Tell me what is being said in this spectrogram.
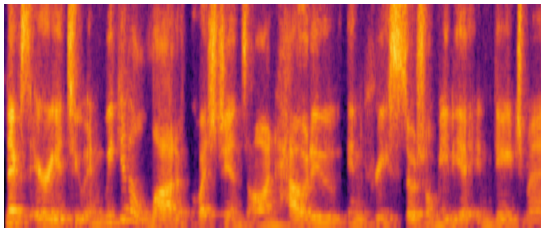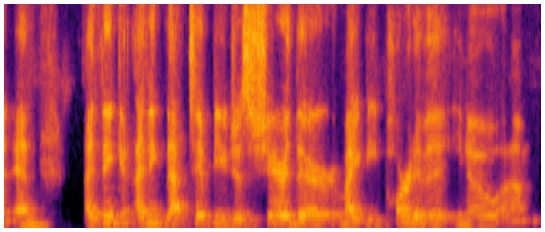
next area too, and we get a lot of questions on how to increase social media engagement and. I think I think that tip you just shared there might be part of it. You know, um,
